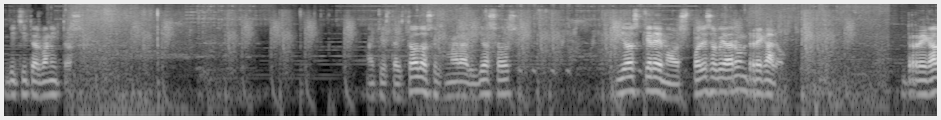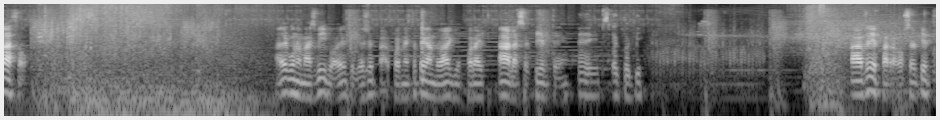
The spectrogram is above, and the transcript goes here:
Bichitos bonitos. Aquí estáis todos, sois maravillosos. Y os queremos. Por eso os voy a dar un regalo. Regalazo. Hay alguno más vivo, eh, que yo sepa. Pues me está pegando alguien por ahí. Ah, la serpiente, eh. Eh, exacto, aquí. Ah, sí, espárragos, serpiente.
